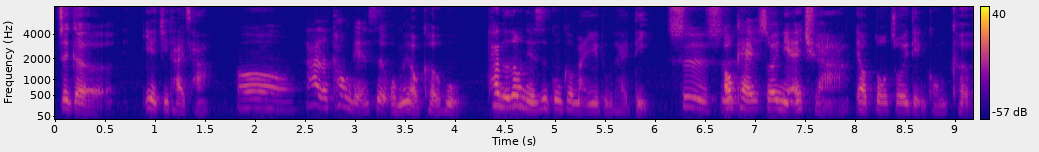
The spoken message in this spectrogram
这个业绩太差哦，他的痛点是我们有客户。他的重点是顾客满意度太低，是是 OK，所以你 HR 要多做一点功课。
